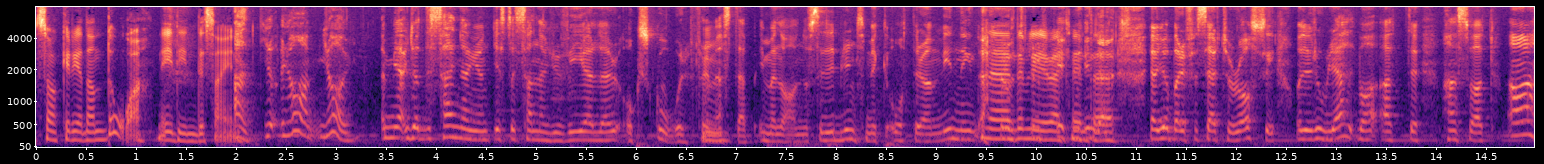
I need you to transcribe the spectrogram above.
saker redan då i din design? Allt, ja, ja, ja, men jag, jag designar ju jag designar juveler och skor för det mesta i Milano så det blir inte så mycket återanvinning där. Mm. Nej, det blir det verkligen inte. där. Jag jobbade för Sergio Rossi och det roliga var att eh, han sa att ah,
